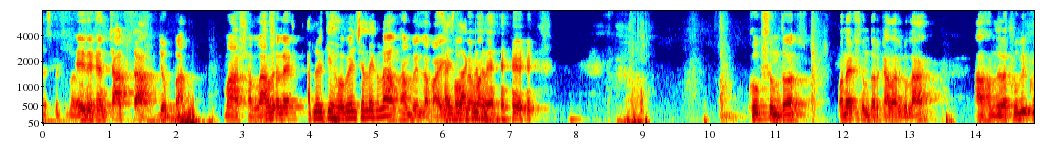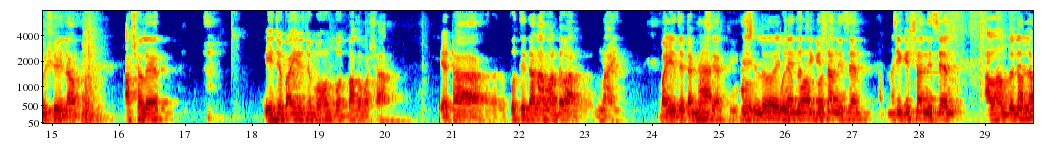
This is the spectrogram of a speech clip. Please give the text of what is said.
বাস করতে পারব। এই দেখেন চারটা জুব্বা। মাশাআল্লাহ আসলে আপনার কি হবে ইনশাল্লাহ এগুলো? আলহামদুলিল্লাহ ভাই হবে মানে খুব সুন্দর অনেক সুন্দর কালারগুলা আলহামদুলিল্লাহ খুবই খুশি হইলাম। আসলে এই যে ভাইয়ের যে মহব্বত ভালোবাসা এটা প্রতিদান আমার দেওয়ার নাই। ভাইয়ে যেটা করছে আর কি। উনি তো চিকিৎসা নিছেন। চিকিৎসা নিছেন আলহামদুলিল্লাহ।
